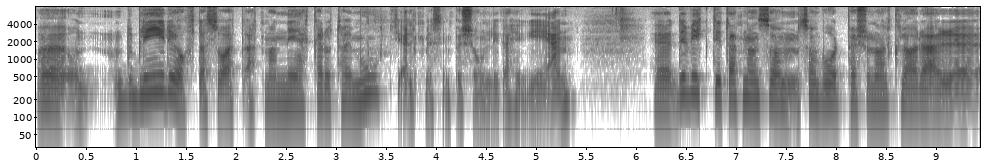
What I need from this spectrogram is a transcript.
Eh, och då blir det ofta så att, att man nekar att ta emot hjälp med sin personliga hygien. Eh, det är viktigt att man som, som vårdpersonal klarar eh,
